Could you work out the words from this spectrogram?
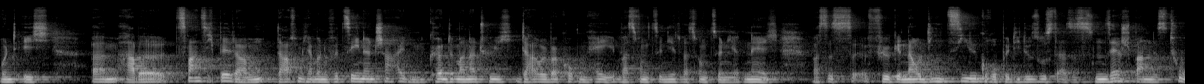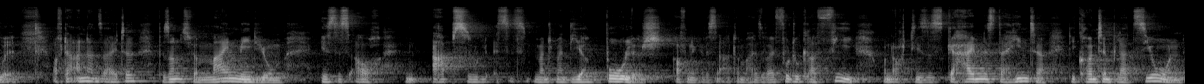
Und ich ähm, habe 20 Bilder, darf mich aber nur für 10 entscheiden, könnte man natürlich darüber gucken, hey, was funktioniert, was funktioniert nicht, was ist für genau die Zielgruppe, die du suchst. Also es ist ein sehr spannendes Tool. Auf der anderen Seite, besonders für mein Medium, ist es auch ein absolut, es ist manchmal diabolisch auf eine gewisse Art und Weise, weil Fotografie und auch dieses Geheimnis dahinter, die Kontemplation,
